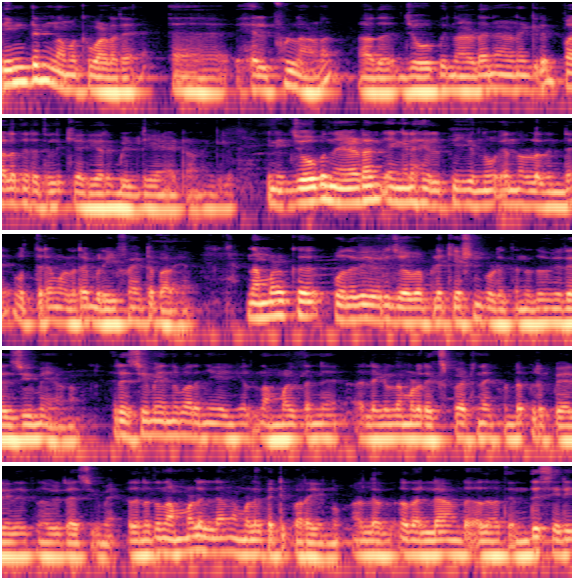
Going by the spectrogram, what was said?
ലിങ്ക്ഡിൻ നമുക്ക് വളരെ ഹെൽപ്ഫുള്ളാണ് അത് ജോബ് നേടാനാണെങ്കിലും പലതരത്തിൽ കരിയർ ബിൽഡ് ചെയ്യാനായിട്ടാണെങ്കിലും. ഇനി ജോബ് നേടാൻ എങ്ങനെ ഹെൽപ്പ് ചെയ്യുന്നു എന്നുള്ളതിന്റെ ഉത്തരം വളരെ ബ്രീഫായിട്ട് പറയാം. നമ്മൾക്ക് പൊതുവെ ഒരു ജോബ് ആപ്ലിക്കേഷൻ കൊടുക്കുന്നത് ഒരു റെസ്യൂമെയാണ് റെസ്യൂമെ എന്ന് പറഞ്ഞു കഴിഞ്ഞാൽ നമ്മൾ തന്നെ അല്ലെങ്കിൽ നമ്മളൊരു എക്സ്പേർട്ടിനെ കൊണ്ട് പ്രിപ്പയർ ചെയ്തിരിക്കുന്ന ഒരു റെസ്യൂമെ അതിനകത്ത് നമ്മളെല്ലാം നമ്മളെ പറ്റി പറയുന്നു. അല്ല അതല്ലാണ്ട് അതിനകത്ത് എന്ത് ശരി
